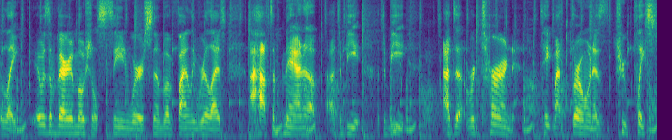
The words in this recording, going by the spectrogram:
like, it was a very emotional scene where Simba finally realized, I have to man up. I have to be... I have to be... I have to return, take my throne as the true place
